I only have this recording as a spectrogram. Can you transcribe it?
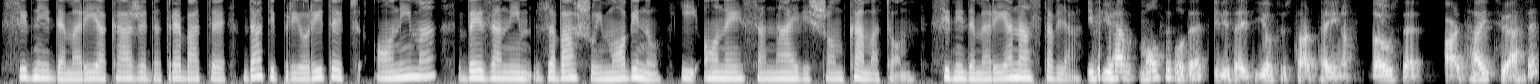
Sidney de Maria kaže da trebate dati prioritet onima vezanim za vašu imovinu i one sa najvišom kamatom. Sidney de Maria nastavlja. If you have multiple debt, it is ideal to start paying off those that are tied to assets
